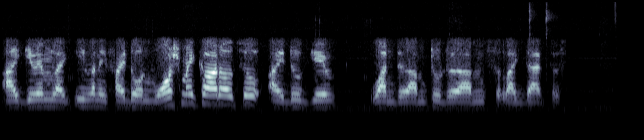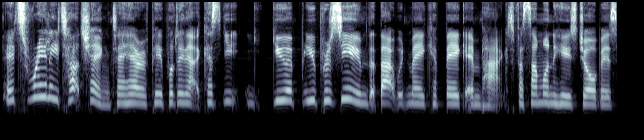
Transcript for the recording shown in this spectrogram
I give him like even if I don't wash my car, also I do give one dirham, two dirhams like that. It's really touching to hear of people doing that because you, you you presume that that would make a big impact for someone whose job is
